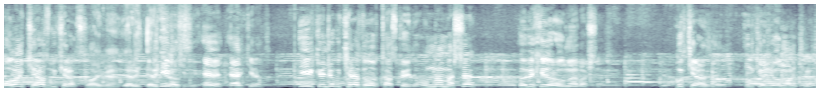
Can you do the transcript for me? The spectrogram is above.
olan kiraz bu kiraz. Vay be. Er, er kiraz. İlk, evet, er kiraz. İlk önce bu kiraz olur Tasköy'de. Ondan başka öbekiler olmaya başlar. Bu kiraz yani. İlk önce olan kiraz.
